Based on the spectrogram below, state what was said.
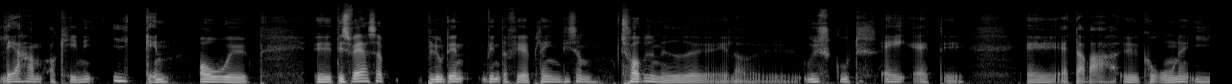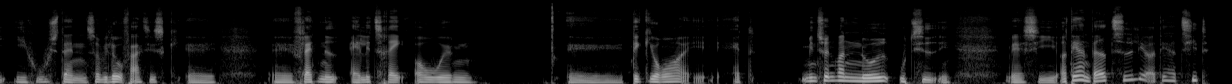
lære ham at kende igen. Og øh, øh, desværre så blev den vinterferieplan ligesom toppet med, øh, eller øh, udskudt af, at, øh, øh, at der var øh, corona i, i husstanden. Så vi lå faktisk øh, øh, fladt ned alle tre, og øh, øh, det gjorde, øh, at min søn var noget utidig, vil jeg sige. Og det har han været tidligere, og det har tit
